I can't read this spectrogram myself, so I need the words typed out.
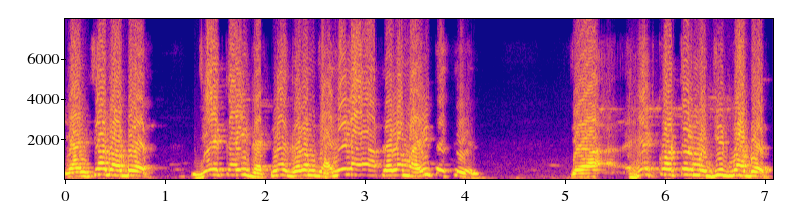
यांच्या बाबत जे काही घटना गरम झालेला आहे आपल्याला माहीत असेल हेडक्वार्टर मस्जिद बाबत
